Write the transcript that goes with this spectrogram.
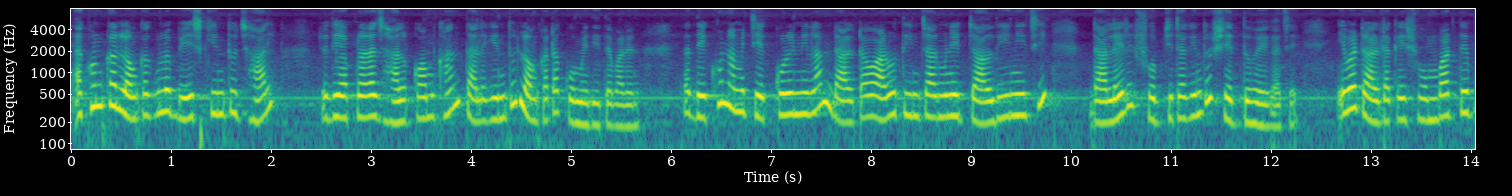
এখনকার লঙ্কাগুলো বেশ কিন্তু ঝাল যদি আপনারা ঝাল কম খান, তাহলে কিন্তু লঙ্কাটা কমে দিতে পারেন। তা দেখুন, আমি চেক করে নিলাম, ডালটাও আরও তিন চার মিনিট ডাল দিয়ে নিয়েছি। ডালের সবজিটা কিন্তু সেদ্ধ হয়ে গেছে। এবার ডালটাকে সোমবার দেব।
